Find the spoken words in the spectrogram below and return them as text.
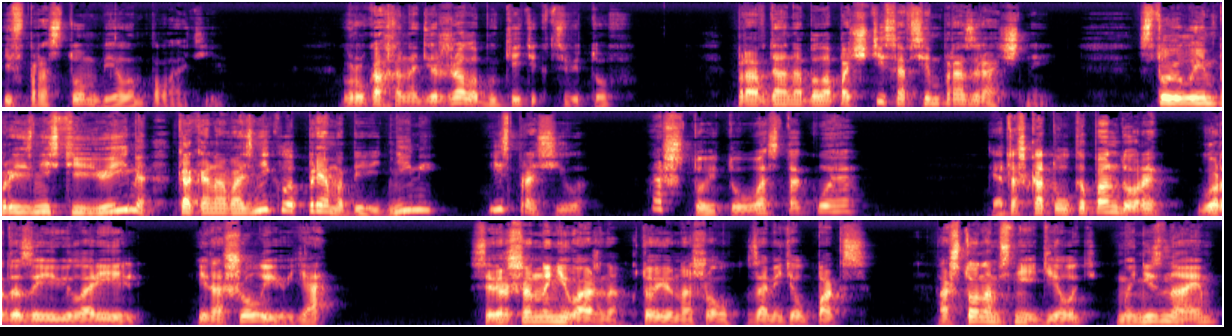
и в простом белом платье. В руках она держала букетик цветов. Правда, она была почти совсем прозрачной. Стоило им произнести ее имя, как она возникла прямо перед ними и спросила. «А что это у вас такое?» «Это шкатулка Пандоры», — гордо заявил Ариэль. «И нашел ее я». «Совершенно неважно, кто ее нашел», — заметил Пакс. «А что нам с ней делать, мы не знаем.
